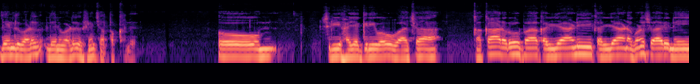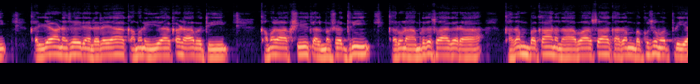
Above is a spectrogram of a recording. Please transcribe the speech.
దేనిది వాడు లేనివాడు విషయం చెప్పక్కర్లేదు. ఓం శ్రీ హయగ్రీవౌ వాచ కకార రూప కళ్యాణి కళ్యాణ గుణశారిణి కళ్యాణశైల నిలయ కమనీయ కళావతి. కమలాక్షి కల్మషఘ్ని కరుణామృత సాగర కదంబకాననావాస కదంబ కుసుమప్రియ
